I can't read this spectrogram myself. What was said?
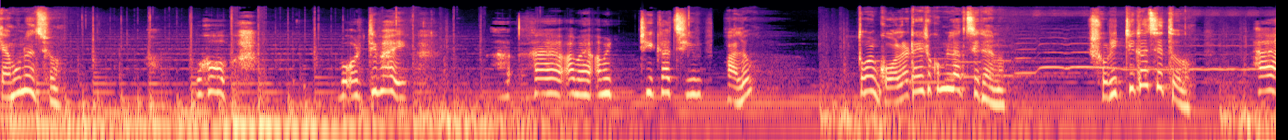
কেমন আছো? ও বর্দি ভাই। হ্যাঁ আমি আমি ঠিক আছি। আলো তোমার গলাটা এরকম লাগছে কেন? শরীর ঠিক আছে তো? হ্যাঁ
